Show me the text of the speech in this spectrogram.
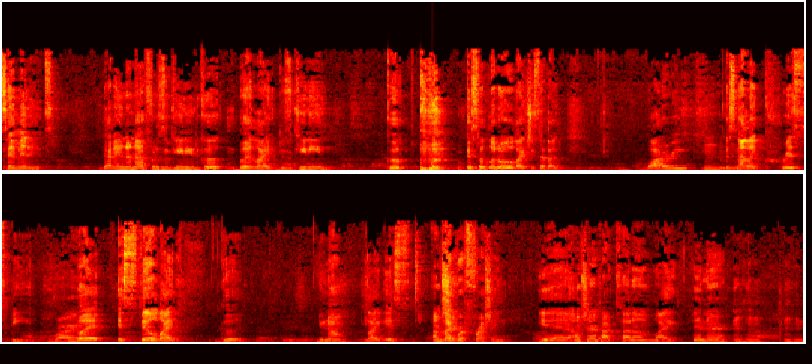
10 minutes. That ain't enough for the zucchini to cook. But like the zucchini cooked. it's a little like she said like watery. It's not like crispy. right. but it's still like good. You know, like it's I'm like sure- refreshing. yeah, I'm sure if I cut them like thinner, Mm-hmm. Mm-hmm.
